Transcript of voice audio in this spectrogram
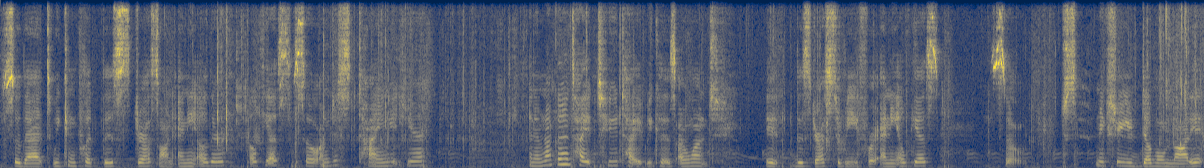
so that we can put this dress on any other LPS. So I'm just tying it here. And I'm not to tie it too tight because I want it this dress to be for any LPS. So just make sure you double knot it.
